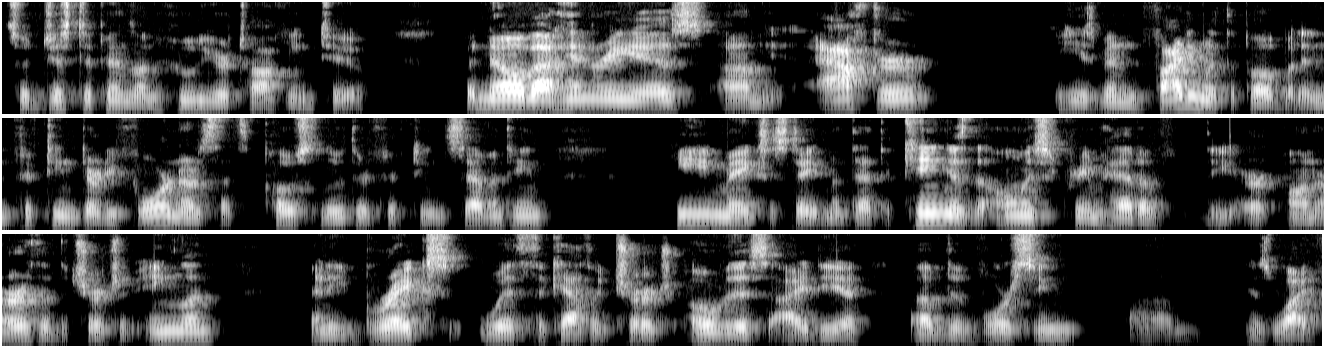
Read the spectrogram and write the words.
So it just depends on who you're talking to. But know about Henry is um, after he's been fighting with the Pope, but in 1534, notice that's post Luther, 1517, he makes a statement that the king is the only supreme head of the on earth of the Church of England, and he breaks with the Catholic Church over this idea of divorcing um, his wife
